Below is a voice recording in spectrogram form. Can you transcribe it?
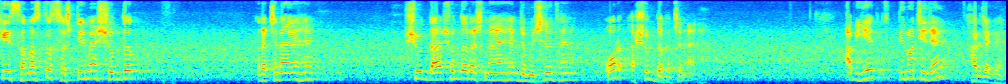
कि समस्त सृष्टि में शुद्ध रचनाएँ हैं शुद्ध अशुद्ध रचनाएँ हैं जो मिश्रित हैं और अशुद्ध रचनाएँ हैं। अब ये तीनों चीज़ें हर जगह हैं।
